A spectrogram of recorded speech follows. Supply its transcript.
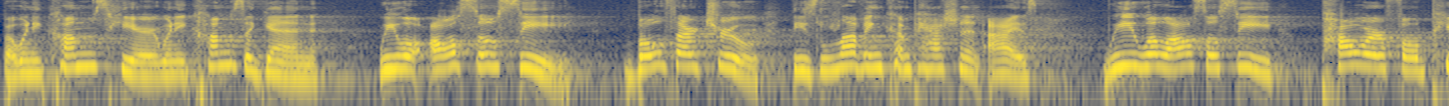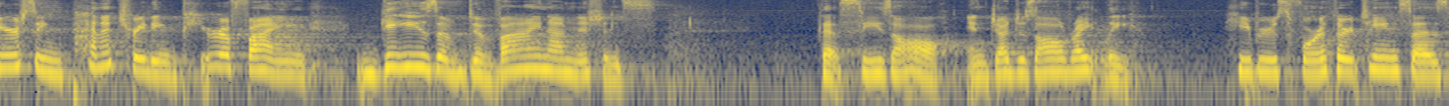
But when he comes here, when he comes again, we will also see both are true, these loving, compassionate eyes we will also see powerful, piercing, penetrating, purifying gaze of divine omniscience that sees all and judges all rightly. Hebrews 4:13 says,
